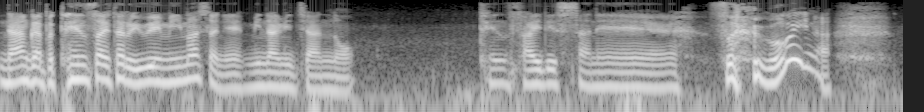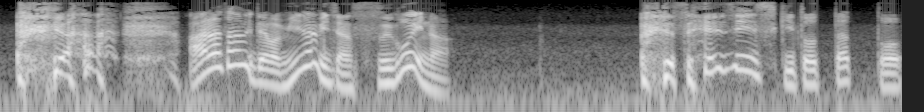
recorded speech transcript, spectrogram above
なんかやっぱ天才たるゆえ見ましたね、みなみちゃんの。天才でしたね。すごいな。いや、改めてやっぱみなみちゃんすごいな。成人式取ったと、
